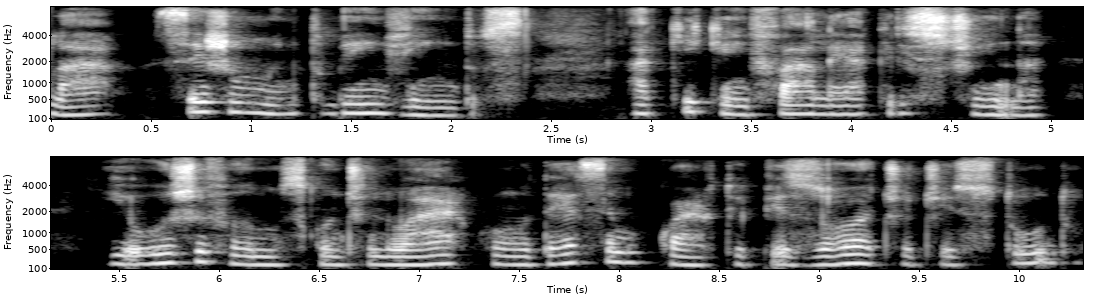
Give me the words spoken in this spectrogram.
Olá, sejam muito bem-vindos. Aqui quem fala é a Cristina e hoje vamos continuar com o 14 episódio de estudo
